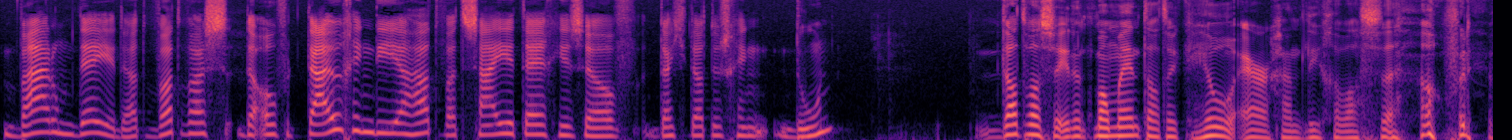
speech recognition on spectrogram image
waarom deed je dat? Wat was de overtuiging die je had? Wat zei je tegen jezelf dat je dat dus ging doen? Dat was in het moment dat ik heel erg aan het liegen was eh, over de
